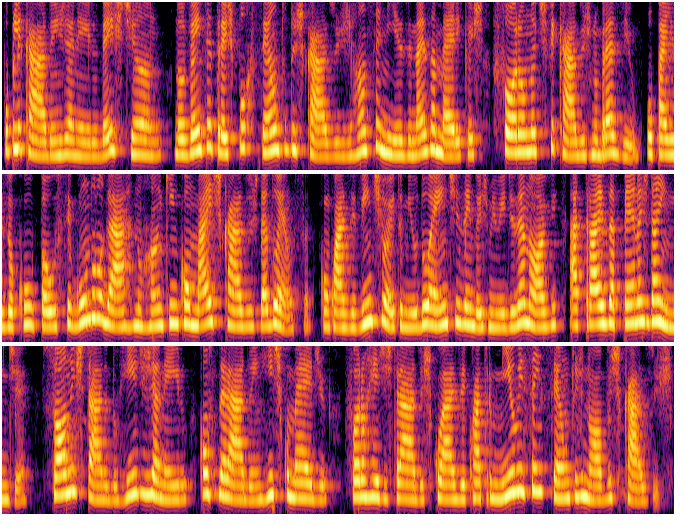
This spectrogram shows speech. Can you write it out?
publicado em janeiro deste ano, 93% dos casos de hanseníase nas Américas foram notificados no Brasil. O país ocupa o segundo lugar no ranking com mais casos da doença, com quase 28 mil doentes em 2019, atrás apenas da Índia. Só no estado do Rio de Janeiro, considerado em risco médio, foram registrados quase 4.600 novos casos.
